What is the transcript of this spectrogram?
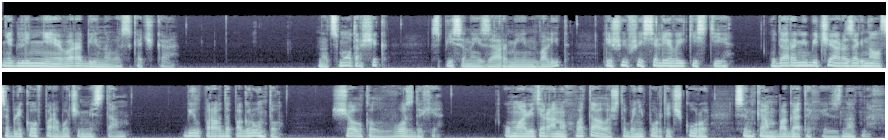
не длиннее воробиного скачка. Надсмотрщик, списанный из армии инвалид, лишившийся левой кисти, ударами бича разогнал собляков по рабочим местам. Бил, правда, по грунту, щелкал в воздухе. Ума ветерану хватало, чтобы не портить шкуру сынкам богатых и знатных.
